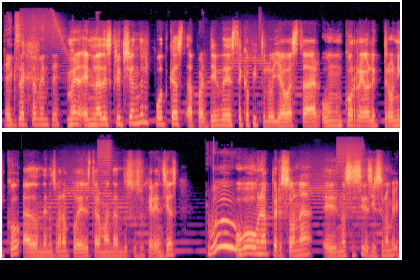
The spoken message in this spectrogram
Exactamente. Mira, en la descripción del podcast, a partir de este capítulo, ya va a estar un correo electrónico a donde nos van a poder estar mandando sus sugerencias Hubo una persona, eh, no sé si decir su nombre,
